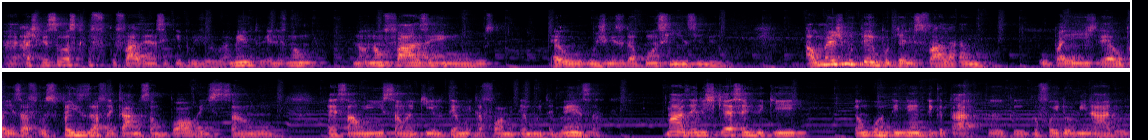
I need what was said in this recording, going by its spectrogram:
é, as pessoas que, que fazem esse tipo de julgamento, eles não, não, não fazem os, é, o, o juízo da consciência, né? Ao mesmo tempo que eles falam o país, é, o país, os países africanos são pobres, são, é, são isso, são aquilo, tem muita fome, tem muita doença, mas eles esquecem de que é um continente que, tá, que, que foi dominado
